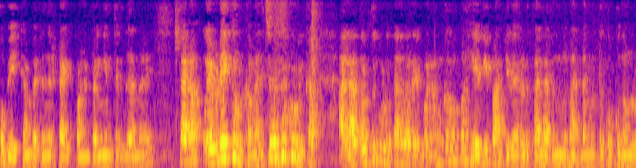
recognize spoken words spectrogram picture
ഉപയോഗിക്കാൻ പറ്റുന്ന ഒരു ടൈപ്പാണ് കേട്ടോ ഇങ്ങനത്തെ ഇത് പറഞ്ഞാൽ കാരണം എവിടേക്ക് കൊടുക്കാം മരിച്ചവർക്ക് കൊടുക്കാം അല്ലാത്തവർക്ക് കൊടുക്കുക എന്ന് പറയുമ്പോൾ നമുക്ക് ഇപ്പൊ ഹെവി പാർട്ടി വെയർ എടുത്താൽ അത് നമ്മൾ മരണം വീട്ടിലൊക്കെ നമ്മൾ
